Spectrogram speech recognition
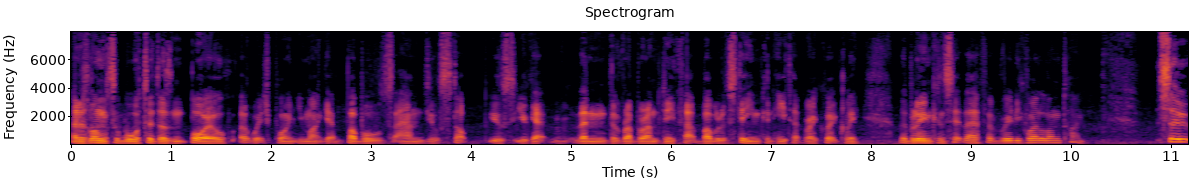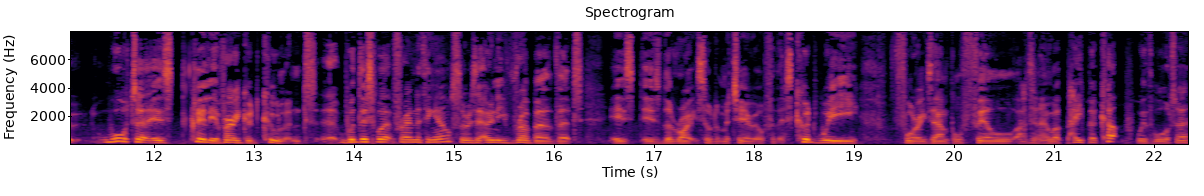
And as long as the water doesn't boil, at which point you might get bubbles, and you'll stop. You'll you get then the rubber underneath that bubble of steam can heat up very quickly. The balloon can sit there for really quite a long time. So water is clearly a very good coolant. Uh, would this work for anything else, or is it only rubber that is is the right sort of material for this? Could we, for example, fill I don't know a paper cup with water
